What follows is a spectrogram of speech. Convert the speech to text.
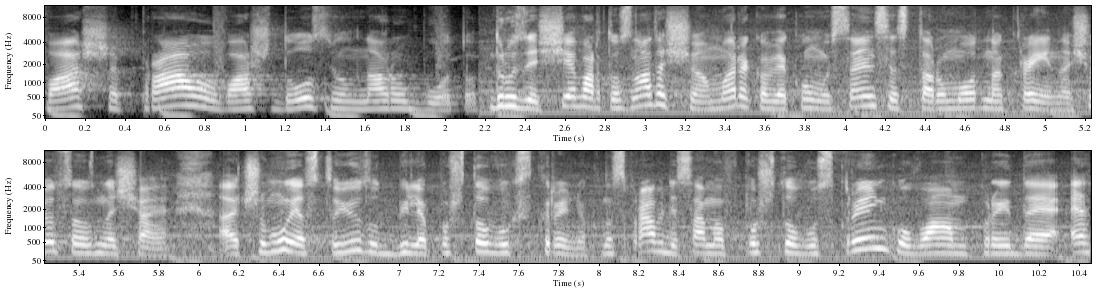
ваше право, ваш дозвіл на роботу. Друзі, ще варто знати, що Америка в якомусь сенсі старомодна країна. Що це означає? Чому я стою тут біля поштових скриньок? Насправді саме в поштову скриньку вам прийде е,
